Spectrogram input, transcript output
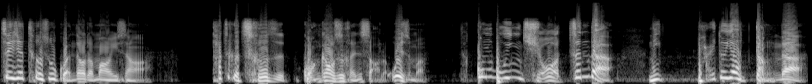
这些特殊管道的贸易商啊，他这个车子广告是很少的，为什么？供不应求啊，真的，你排队要等的，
